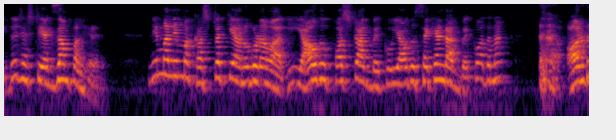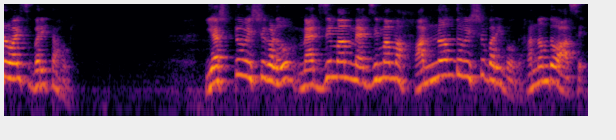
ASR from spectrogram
ಇದು ಜಸ್ಟ್ ಎಕ್ಸಾಂಪಲ್ ಹೇಳಿದೆ. ನಿಮ್ಮ ನಿಮ್ಮ ಕಷ್ಟಕ್ಕೆ ಅನುಗುಣವಾಗಿ ಯಾವುದು ಫಸ್ಟ್ ಆಗಬೇಕು, ಯಾವುದು ಸೆಕೆಂಡ್ ಆಗಬೇಕು, ಅದನ್ನ ಆರ್ಡರ್ ವೈಸ್ ಬರಿತಾ ಹೋಗಿ. ಎಷ್ಟು ವಿಷಯಗಳು ಮ್ಯಾಕ್ಸಿಮಮ್ ಮ್ಯಾಕ್ಸಿಮಮ್ ಹನ್ನೊಂದು ವಿಷಯ ಬರಿಬಹುದು. ಹನ್ನೊಂದು ಆಸೆ.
